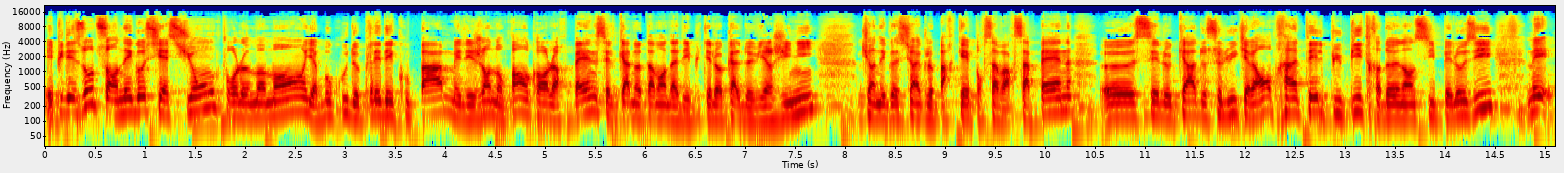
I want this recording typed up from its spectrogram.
Et puis les autres sont en négociation pour le moment. Il y a beaucoup de plaidés coupables, mais les gens n'ont pas encore leur peine. C'est le cas notamment d'un député local de Virginie, qui est en négociation avec le parquet pour savoir sa peine. c'est le cas de celui qui avait emprunté le pupitre de Nancy Pelosi. Mais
